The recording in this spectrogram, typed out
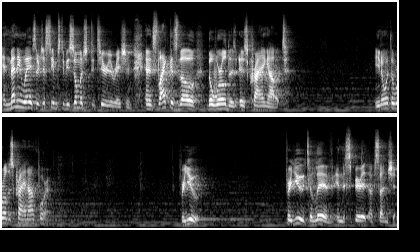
in many ways there just seems to be so much deterioration. And it's like as though the world is, is crying out. You know what the world is crying out for? For you, for you to live in the spirit of sonship.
